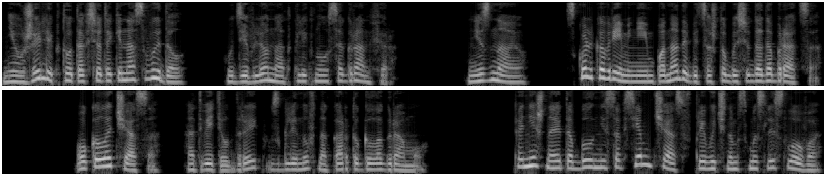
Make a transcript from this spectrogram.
«Неужели кто-то все-таки нас выдал?» — удивленно откликнулся Гранфер. «Не знаю. Сколько времени им понадобится, чтобы сюда добраться?» «Около часа», — ответил Дрейк, взглянув на карту-голограмму. Конечно, это был не совсем час в привычном смысле слова,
